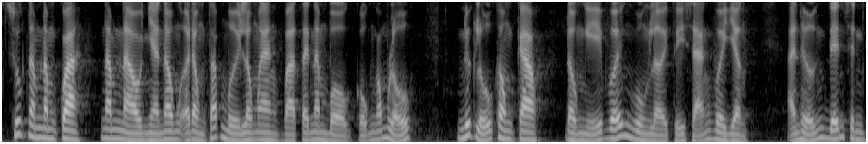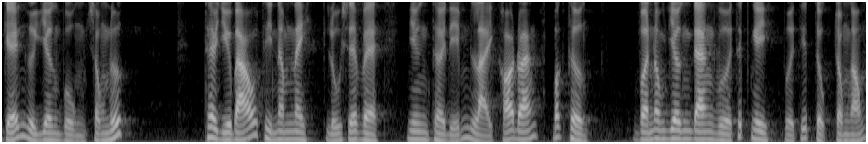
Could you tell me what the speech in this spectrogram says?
Suốt 5 năm qua, năm nào nhà nông ở Đồng Tháp 10 Long An và Tây Nam Bộ cũng ngóng lũ. Nước lũ không cao, đồng nghĩa với nguồn lợi thủy sản vơi dần, ảnh hưởng đến sinh kế người dân vùng sông nước. Theo dự báo thì năm nay lũ sẽ về, nhưng thời điểm lại khó đoán, bất thường và nông dân đang vừa thích nghi vừa tiếp tục trông ngóng.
